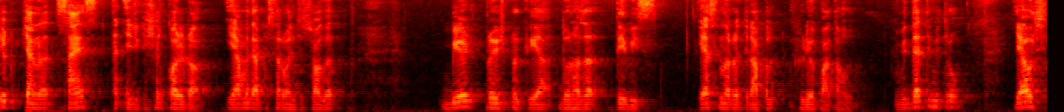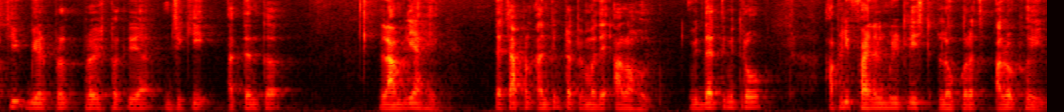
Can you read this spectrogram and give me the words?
YouTube channel science and education corridor यामध्ये आपल्या सर्वांचे स्वागत. बी एड प्रवेश प्रक्रिया दोन हजार तेवीस. या संदर्भातील आपण व्हिडिओ पाहत आहोत. विद्यार्थी मित्रो यावर्षीची बी एड प्र प्रवेश प्रक्रिया जी की अत्यंत लांबली आहे त्याच्या आपण अंतिम टप्प्यामध्ये आलो आहोत. विद्यार्थी मित्रो आपली फायनल मेरिट लिस्ट लवकरच अलॉट होईल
